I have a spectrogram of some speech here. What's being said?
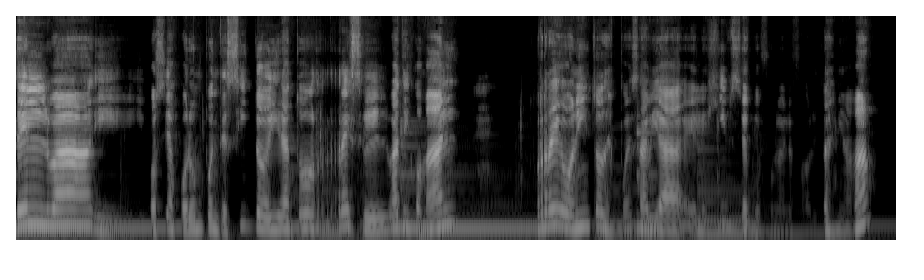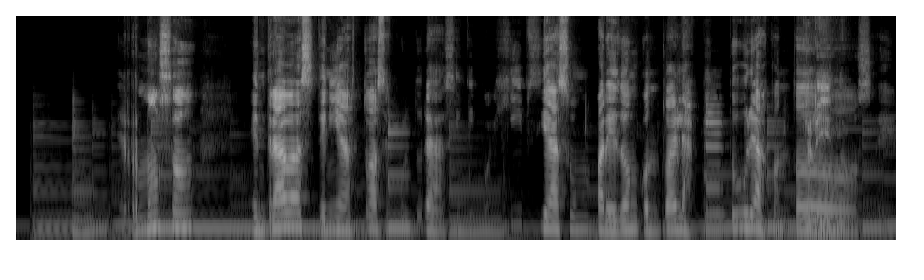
selva y vos ibas por un puentecito y era todo re selvático mal, re bonito. Después había el egipcio, que fue uno de los favoritos de mi mamá. Hermoso. Entrabas y tenías todas esculturas así un paredón con todas las pinturas, con todos... eh,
